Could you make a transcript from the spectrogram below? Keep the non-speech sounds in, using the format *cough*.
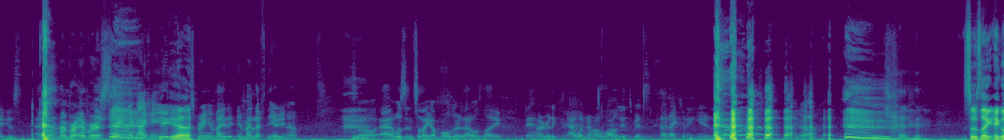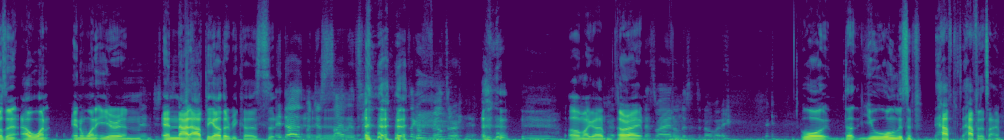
I just I don't remember ever saying like I can hear you Yeah. whispering in my in my left ear, you know. So I wasn't until like I'm older that I was like, damn, I really I wonder how long it's been since that I couldn't hear that. You know. *laughs* so it's like it goes in out one in one ear and And just- and not out the other because *laughs* It does, but just silence. *laughs* it's like a filter. oh my god! That's All why, right. That's why I don't listen to nobody. Well, that you only listen f- half half of the time.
